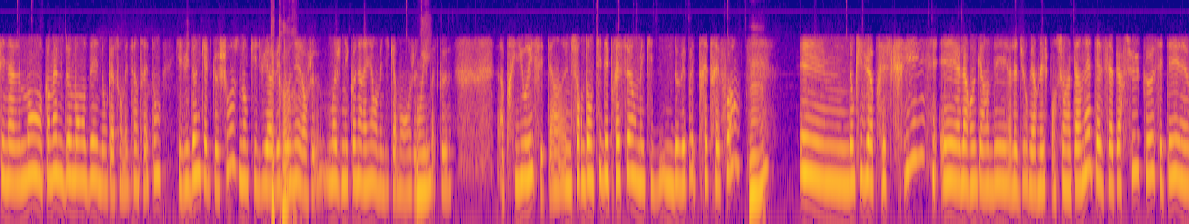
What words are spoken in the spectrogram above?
finalement quand même demandé donc à son médecin traitant qu'il lui donne quelque chose. Donc il lui avait donné. Alors je, moi je n'y connais rien en médicaments. Je Oui. sais parce que a priori c'était un- une sorte d'antidépresseur, mais qui ne devait pas être très très fort. Mhm. Et donc il lui a prescrit et elle a regardé, elle a dû regarder, je pense, sur internet. Et elle s'est aperçue que c'était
